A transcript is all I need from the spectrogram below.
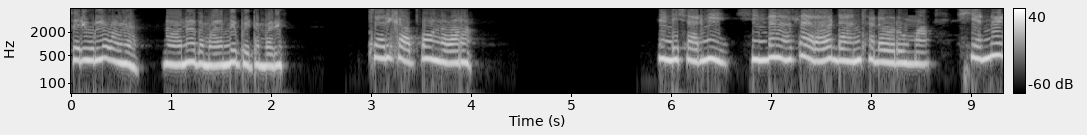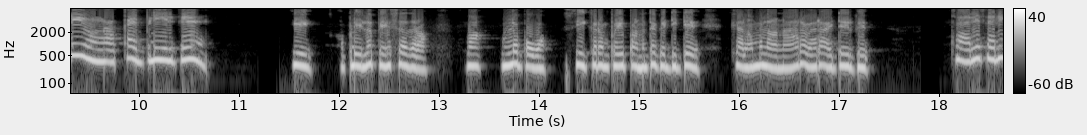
சரி உள்ளே வாங்க. நானும் அதை மறந்தே போயிட்டேன் பாரு. சரிக்கா அப்போ அங்க வரோம். இந்த ஷர்மி இந்த நேரத்துல ஏதாவது டான்ஸ் ஆட வருவோமா? என்னடி உங்க அக்கா இப்படி இருக்கு? ஏய் அப்படியெல்லாம் பேசாதடா. வா உள்ள போவோம். சீக்கிரம் போய் பணத்தை கட்டிட்டு கிளம்பலாம். நேரம் வேற ஆயிட்டே இருக்கு. சரி சரி.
